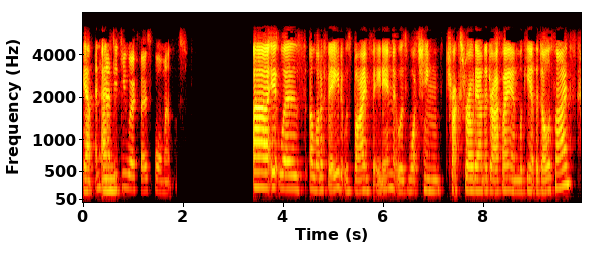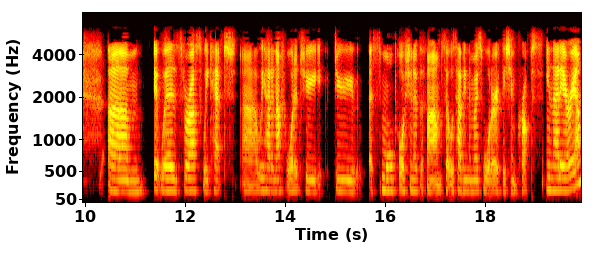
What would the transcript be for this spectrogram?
Yeah. And how and, did you work those four months? Uh, it was a lot of feed. It was buying feed in. It was watching trucks roll down the driveway and looking at the dollar signs. Yeah. Um, it was for us. We kept. Uh, we had enough water to do a small portion of the farm, so it was having the most water efficient crops in that area.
